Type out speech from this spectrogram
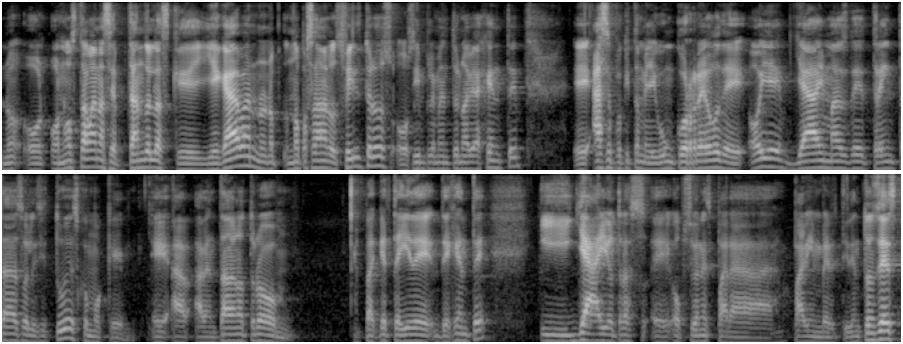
no o, no estaban aceptando las que llegaban, no, no pasaban los filtros o simplemente no había gente. Eh, hace poquito me llegó un correo de, oye, ya hay más de 30 solicitudes, como que eh, aventaban otro paquete ahí de, gente. y ya hay otras eh, opciones para, para, invertir. Entonces,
